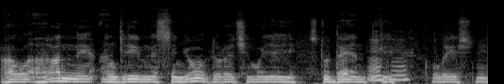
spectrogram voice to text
Ганни Андріївни Синьок, до речі, моєї студентки колишньої.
